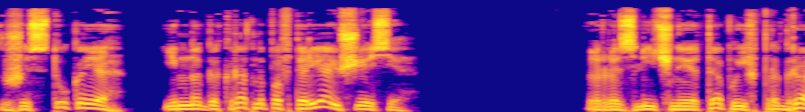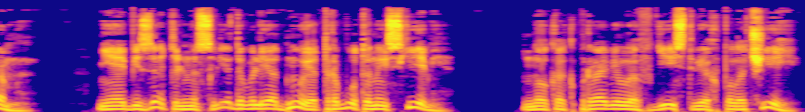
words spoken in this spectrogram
жестокая и многократно повторяющаяся. Различные этапы их программы не обязательно следовали одной отработанной схеме, но, как правило, в действиях палачей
